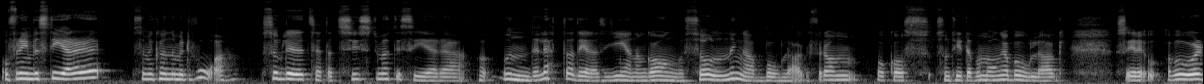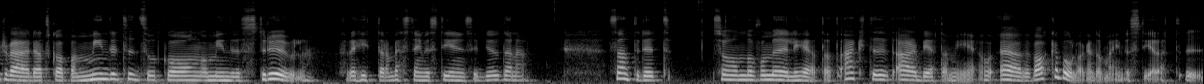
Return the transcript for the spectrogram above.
Och för investerare som är kund nummer två så blir det ett sätt att systematisera och underlätta deras genomgång och sållning av bolag. För de och oss som tittar på många bolag så är det av oerhört värde att skapa mindre tidsåtgång och mindre strul för att hitta de bästa investeringserbjudarna. Samtidigt som de får möjlighet att aktivt arbeta med och övervaka bolagen de har investerat i.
